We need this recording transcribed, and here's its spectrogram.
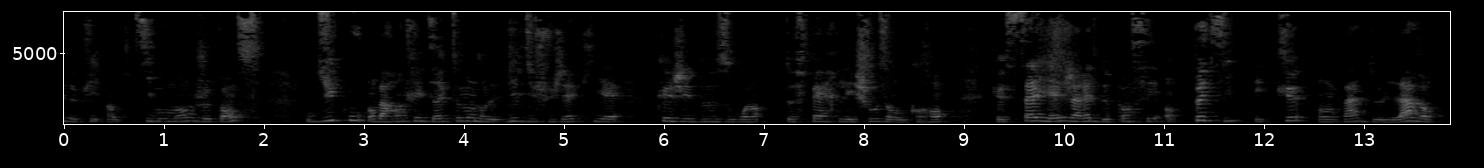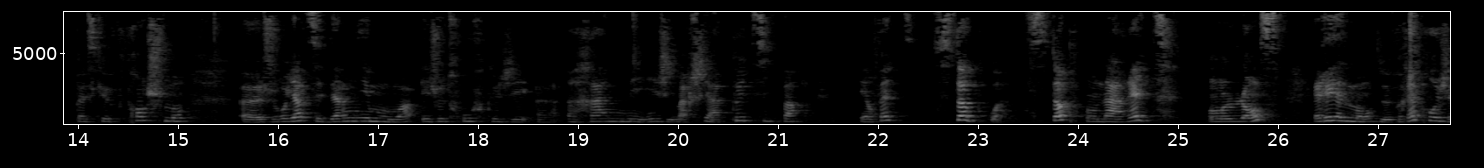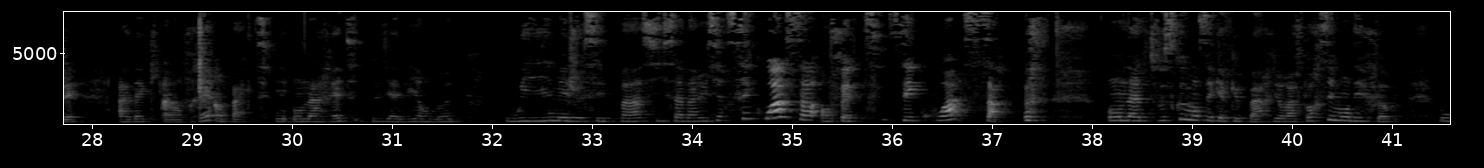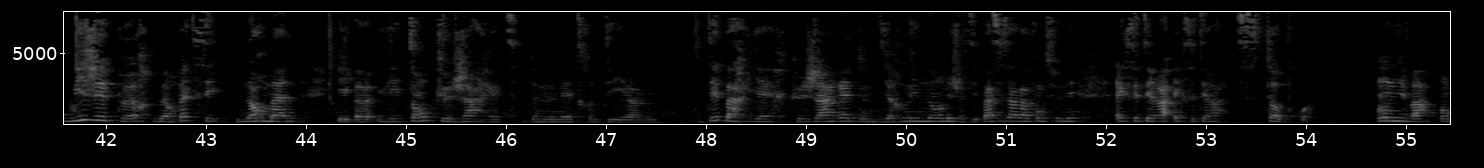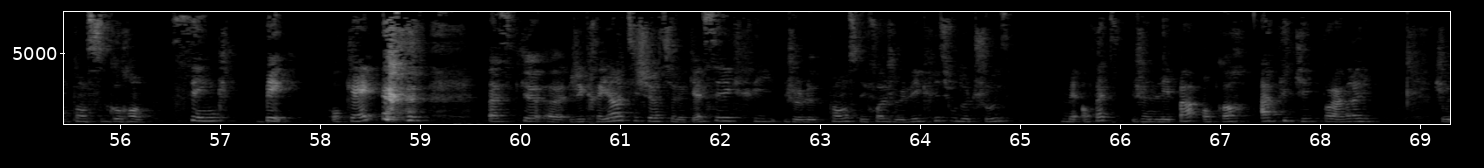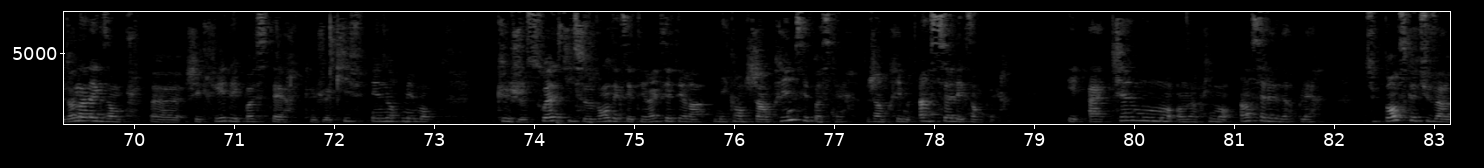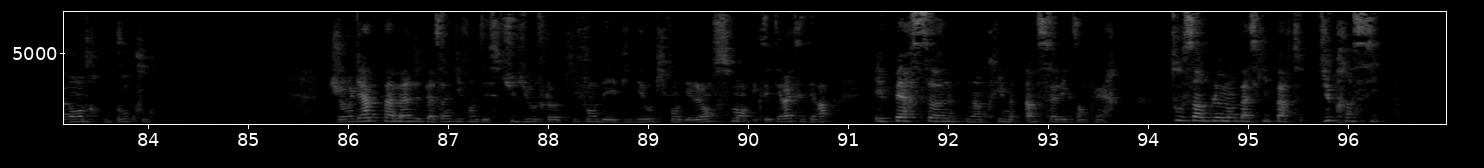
depuis un petit moment, je pense. Du coup, on va rentrer directement dans le vif du sujet qui est que j'ai besoin de faire les choses en grand. Que ça y est, j'arrête de penser en petit et que on va de l'avant. Parce que franchement, euh, je regarde ces derniers mois et je trouve que j'ai euh, ramé, j'ai marché à petits pas. Et en fait, stop quoi. Stop, on arrête, on lance réellement de vrais projets avec un vrai impact et on arrête d'y aller en mode oui mais je sais pas si ça va réussir. C'est quoi ça en fait? C'est quoi ça? On a tous commencé quelque part, il y aura forcément des flops. Oui j'ai peur mais en fait c'est normal et euh, il est temps que j'arrête de me mettre des, euh, des barrières, que j'arrête de me dire mais non mais je sais pas si ça va fonctionner etc etc. Stop quoi on y va, on pense grand. Think big, ok? Parce que euh, j'ai créé un t-shirt sur lequel c'est écrit, je le pense, des fois je l'écris sur d'autres choses, mais en fait, je ne l'ai pas encore appliqué dans la vraie vie. Je vous donne un exemple. Euh, j'ai créé des posters que je kiffe énormément, que je souhaite qu'ils se vendent, etc., etc. Mais quand j'imprime ces posters, j'imprime un seul exemplaire. Et à quel moment, en imprimant un seul exemplaire, tu penses que tu vas vendre beaucoup? Je regarde pas mal de personnes qui font des studios vlogs, qui font des vidéos, qui font des lancements, etc. etc. et personne n'imprime un seul exemplaire. Tout simplement parce qu'ils partent du principe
